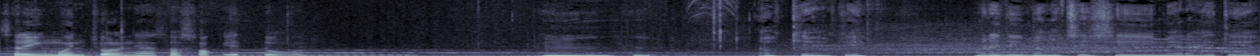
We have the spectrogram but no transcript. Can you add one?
sering munculnya sosok itu. Hmm, Oke oke, merinding banget sih si merah itu ya.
